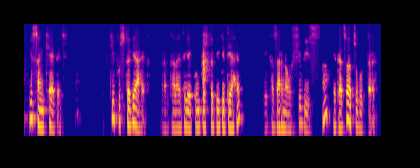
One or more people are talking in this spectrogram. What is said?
ही संख्या आहे त्याची. इतकी पुस्तके आहेत. ग्रंथालयातील एकूण पुस्तके किती आहेत? एक हजार नऊशे वीस हे त्याचं अचूक उत्तर आहे.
